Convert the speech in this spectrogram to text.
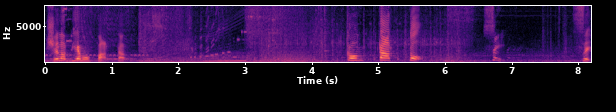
Ce l'abbiamo fatta. Contatto. Sì! Sì.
